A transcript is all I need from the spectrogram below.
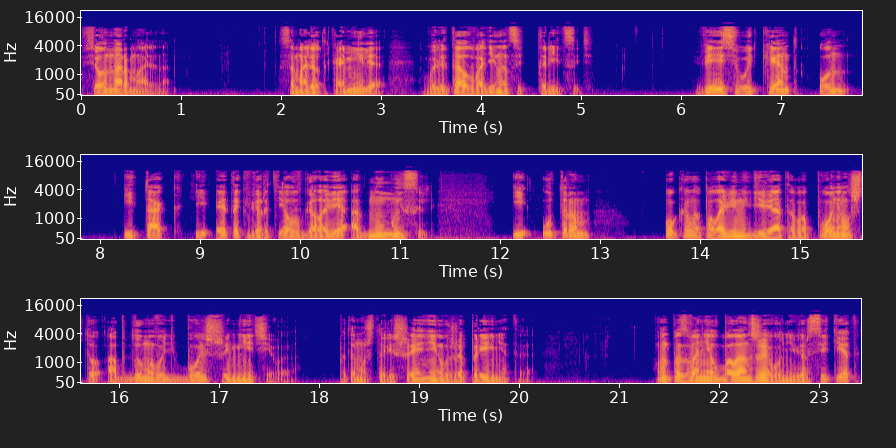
Все нормально. Самолет Камиля вылетал в 11.30. Весь уикенд он и так, и этак вертел в голове одну мысль. И утром, около половины девятого, понял, что обдумывать больше нечего, потому что решение уже принято. Он позвонил Баланже в университет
